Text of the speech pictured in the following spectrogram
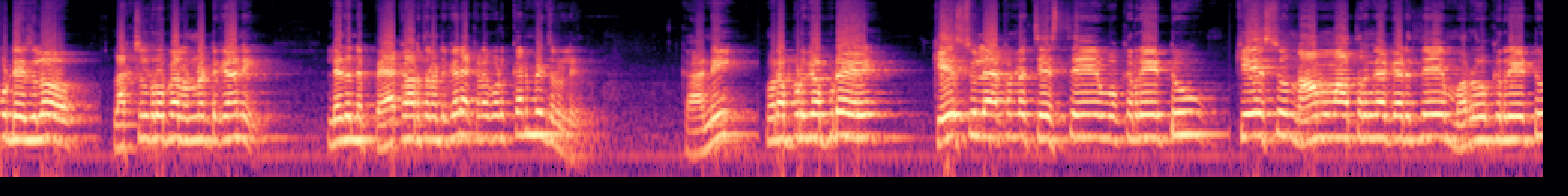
ఫుటేజ్లో లక్షల రూపాయలు ఉన్నట్టు కానీ లేదంటే పేకాడుతున్నట్టు కానీ ఎక్కడ కూడా కనిపించడం లేదు. కానీ మరి అప్పటికప్పుడే కేసు లేకుండా చేస్తే ఒక రేటు కేసు నామమాత్రంగా కడితే మరొక రేటు.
